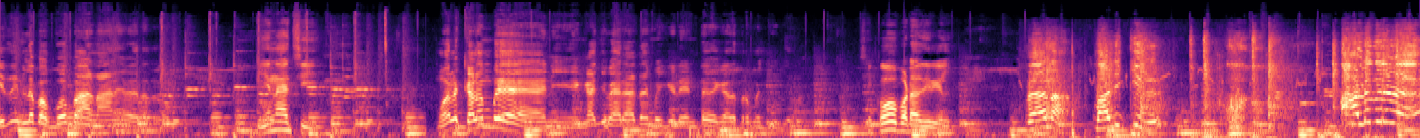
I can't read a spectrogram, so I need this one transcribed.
எதுவும் இல்லைப்பா போப்பா நானே வேற என்னாச்சு? முதல்ல கிளம்பு. நீ எங்காச்சும் வேற யார்ட்டும் போய் கேளு. என்கிட்ட வைக்காத பிரம்மச்சி சரி, கோவப்படாதீர்கள். வேணாம் வலிக்குது. அழுதுருவேன்.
